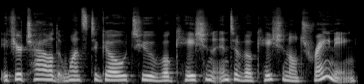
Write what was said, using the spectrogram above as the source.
if your child wants to go to vocation into vocational training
